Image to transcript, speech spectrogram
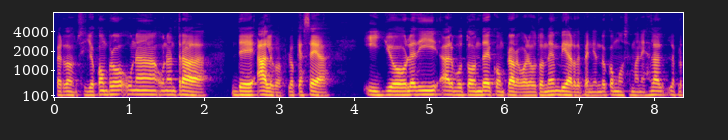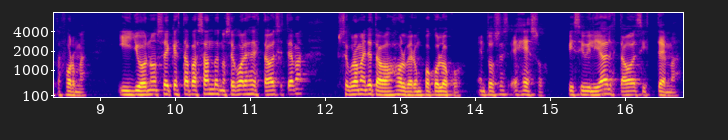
perdón, si yo compro una, una entrada de algo, lo que sea, y yo le di al botón de comprar o al botón de enviar, dependiendo cómo se maneja la, la, plataforma, y yo no sé qué está pasando, no sé cuál es el estado del sistema, seguramente te vas a volver un poco loco. Entonces es eso, visibilidad del estado del sistema.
